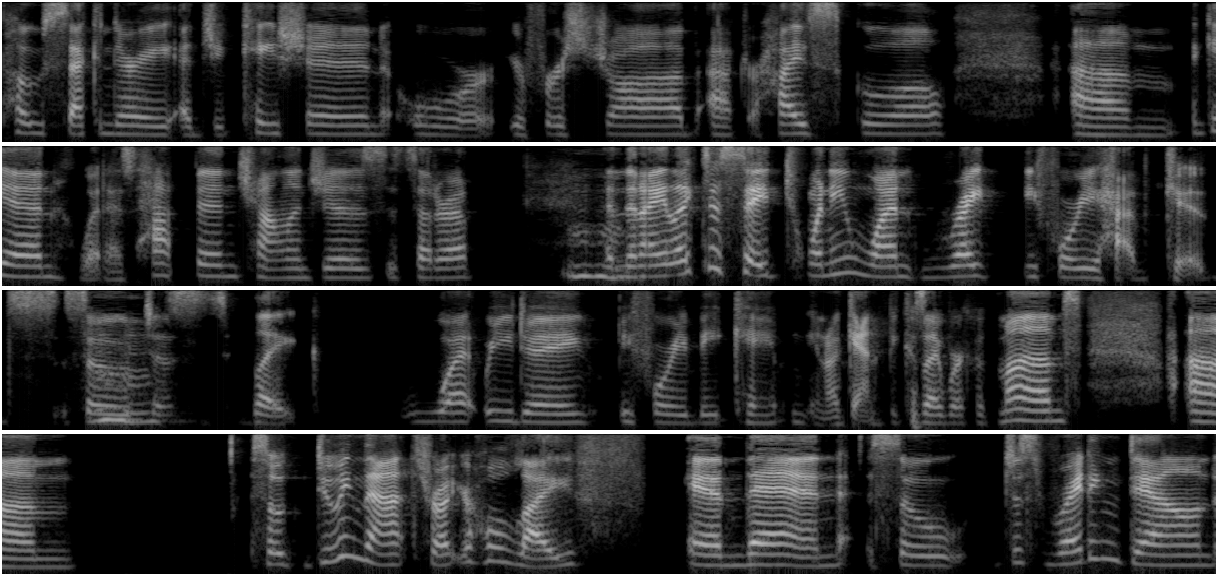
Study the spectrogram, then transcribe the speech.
post secondary education or your first job after high school. Um, again, what has happened, challenges, etc. Mm-hmm. And then I like to say 21 right before you have kids. So mm-hmm. just like what were you doing before you became, you know, again, because I work with moms. Um, so doing that throughout your whole life. And then, so just writing down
